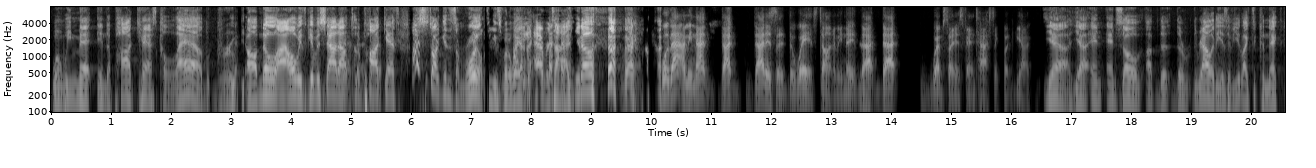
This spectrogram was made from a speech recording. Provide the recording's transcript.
when we met in the podcast collab group, y'all know I always give a shout out to the podcast. I should start getting some royalties for the way I, I advertise. You know. right. Well, that I mean that that that is a, the way it's done. I mean they, that that website is fantastic but yeah. Yeah yeah and and so uh, the, the the reality is if you'd like to connect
